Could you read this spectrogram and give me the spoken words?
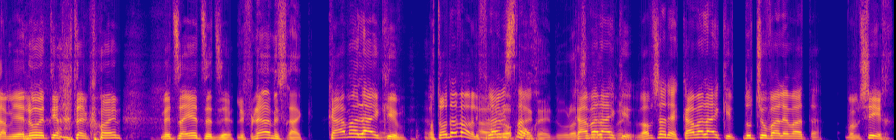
דמיינו את יונתן כהן מצייץ את זה. לפני המשחק. כמה לייקים? אותו דבר, לפני אבל לא המשחק. פוחד, הוא לא כמה לייקים? לא משנה, כמה לייקים? תנו תשובה למטה. ממשיך.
